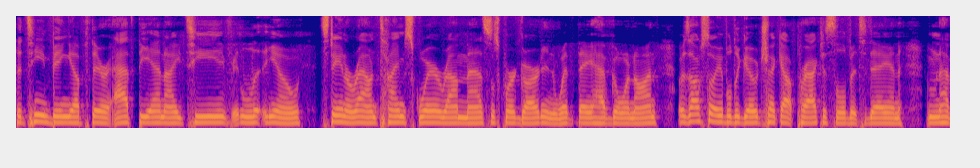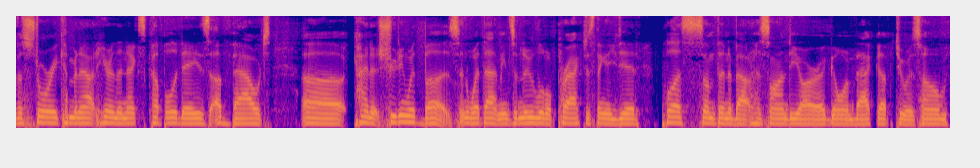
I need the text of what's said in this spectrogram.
the team being up there at the NIT. You know, staying around Times Square, around Madison Square Garden, and what they have going on. I was also able to go check out practice a little bit today, and I'm gonna have a story coming out here in the next couple of days about uh, kind of shooting with Buzz and what that means. A new little practice thing he did, plus something about Hassan Diarra going back up to his home.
